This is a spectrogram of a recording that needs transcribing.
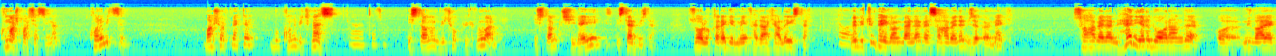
kumaş parçasıyla. Konu bitsin. Başörtmekten bu konu bitmez. Evet hocam. İslam'ın birçok hükmü vardır. İslam çileyi ister bizden. Zorluklara girmeyi, fedakarlığı ister. Doğru. Ve bütün peygamberler ve sahabeler bize örnek. Sahabelerin her yeri doğrandı o mübarek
